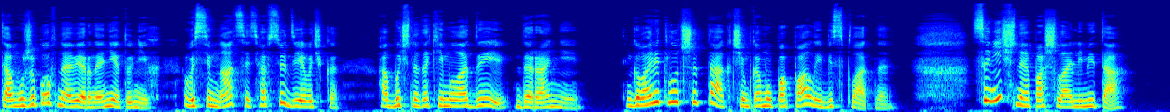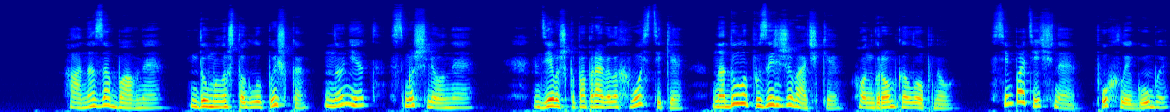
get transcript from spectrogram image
Там мужиков, наверное, нет у них. Восемнадцать, а все девочка. Обычно такие молодые, да ранние. Говорит, лучше так, чем кому попало и бесплатно. Циничная пошла лимита». А она забавная. Думала, что глупышка, но нет, смышленая. Девушка поправила хвостики, надула пузырь жвачки, он громко лопнул. Симпатичная, пухлые губы,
